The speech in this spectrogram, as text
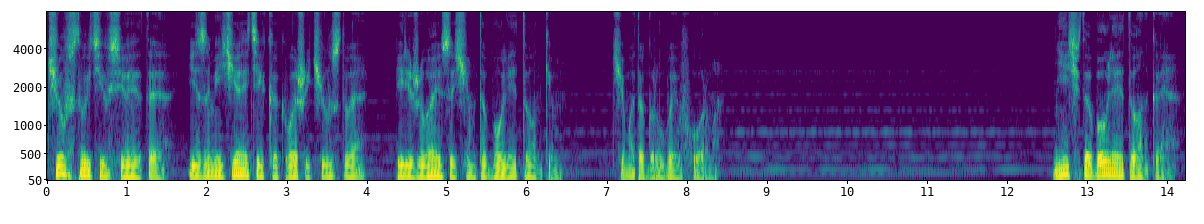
Чувствуйте все это и замечайте, как ваши чувства переживаются чем-то более тонким, чем эта грубая форма. Нечто более тонкое –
